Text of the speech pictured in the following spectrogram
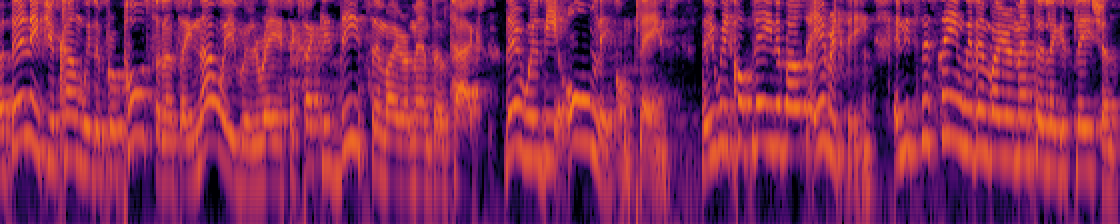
But then if you come with a proposal and say, now we will raise exactly this environmental tax, there will be only complaints. They will complain about everything. And it's the same with environmental legislation.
